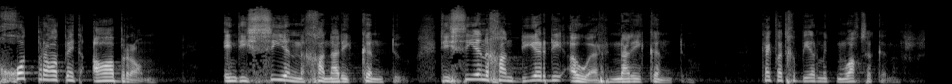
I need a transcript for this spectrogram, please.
God praat met Abraham en die seun gaan na die kind toe. Die seun gaan deur die ouer na die kind toe. Kyk wat gebeur met Noag se kinders.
